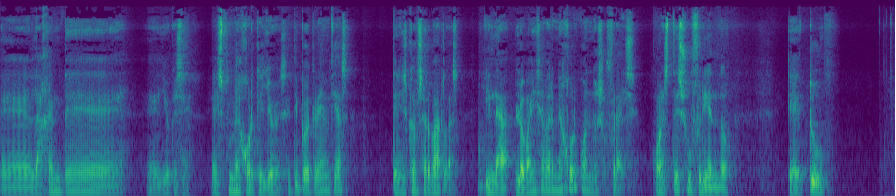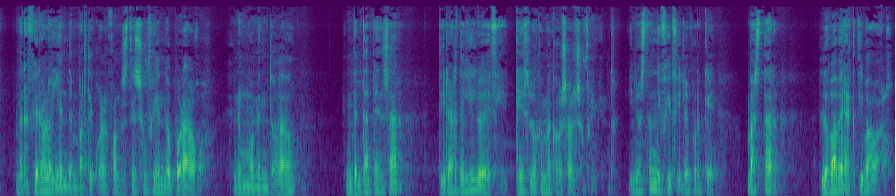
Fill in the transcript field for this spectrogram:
eh, la gente, eh, yo qué sé, es mejor que yo, ese tipo de creencias tenéis que observarlas y la, lo vais a ver mejor cuando sufráis, cuando estés sufriendo eh, tú me refiero al oyente en particular, cuando estés sufriendo por algo en un momento dado, intenta pensar, tirar del hilo y decir, ¿qué es lo que me ha causado el sufrimiento? Y no es tan difícil, ¿eh? porque va a estar, lo va a haber activado algo.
